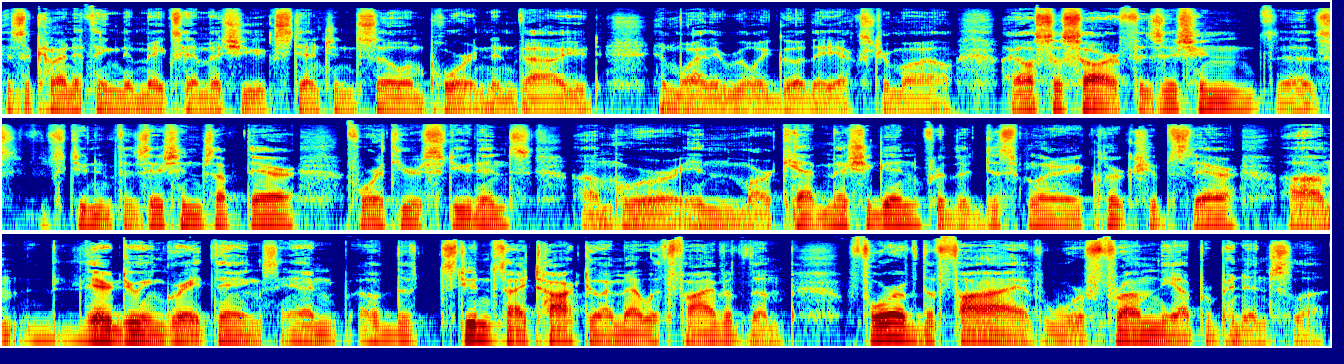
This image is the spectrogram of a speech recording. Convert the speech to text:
is the kind of thing that makes MSU Extension so important and valued, and why they really go the extra mile. I also saw our physicians, uh, student physicians up there, fourth year students um, who are in Marquette, Michigan, for the disciplinary clerkships there. Um, they're doing great things. And of the students I talked to, I met with five of them. Four of the five were from the Upper Peninsula,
